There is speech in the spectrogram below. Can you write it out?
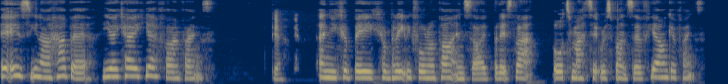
it is, you know, a habit. You okay? Yeah, fine, thanks. Yeah. And you could be completely falling apart inside, but it's that automatic responsive, yeah, I'm good, thanks.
